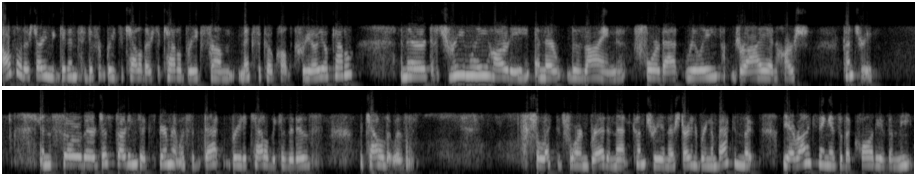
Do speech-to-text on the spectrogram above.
also they're starting to get into different breeds of cattle. There's a cattle breed from Mexico called Criollo cattle, and they're extremely hardy, and they're designed for that really dry and harsh country. And so they're just starting to experiment with that breed of cattle because it is the cattle that was selected for and bred in that country, and they're starting to bring them back. And the the ironic thing is that the quality of the meat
